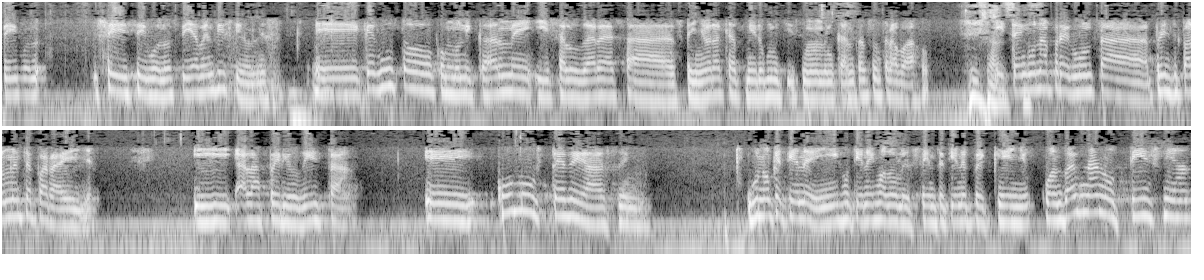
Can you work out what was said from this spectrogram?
Sí, bueno, sí, sí, buenos días, bendiciones. Eh, qué gusto comunicarme y saludar a esa señora que admiro muchísimo, me encanta su trabajo. Y tengo una pregunta principalmente para ella y a las periodistas. Eh, ¿Cómo ustedes hacen? Uno que tiene hijos, tiene hijos adolescentes, tiene pequeños, cuando hay una noticia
